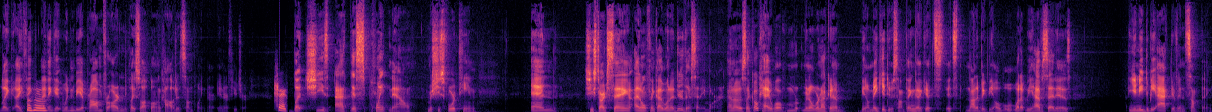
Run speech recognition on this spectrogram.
Like I think I mm-hmm. think it wouldn't be a problem for Arden to play softball in college at some point in her, in her future. Sure. but she's at this point now where she's 14 and she starts saying i don't think i want to do this anymore. And i was like okay well m- you know we're not going to you know make you do something. Like it's it's not a big deal. What we have said is you need to be active in something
